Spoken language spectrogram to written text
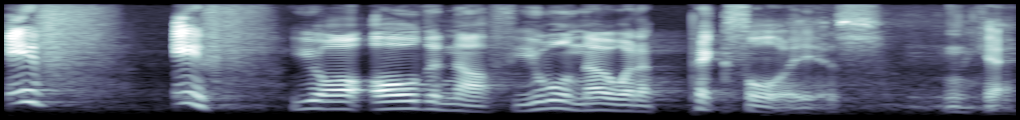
If, if you are old enough, you will know what a pixel is. Okay.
